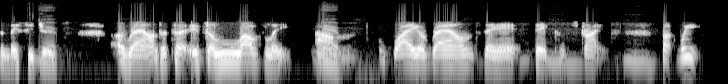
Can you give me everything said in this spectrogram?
the messages yep. around. It's a it's a lovely um, yep. way around their their mm. constraints. Mm. But we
